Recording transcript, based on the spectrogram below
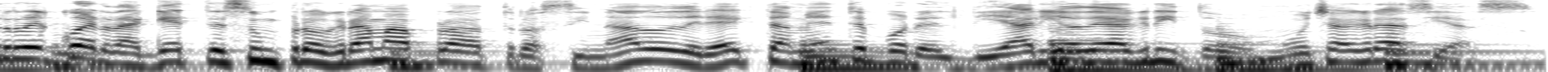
Recuerda que este es un programa patrocinado directamente por el Diario de Agrito. Muchas gracias.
